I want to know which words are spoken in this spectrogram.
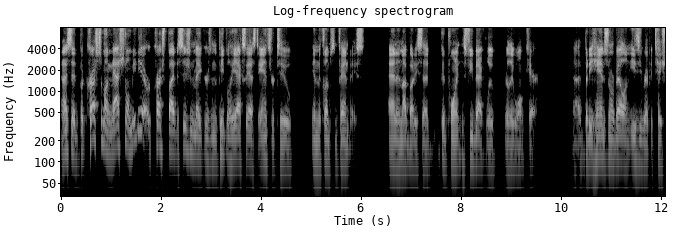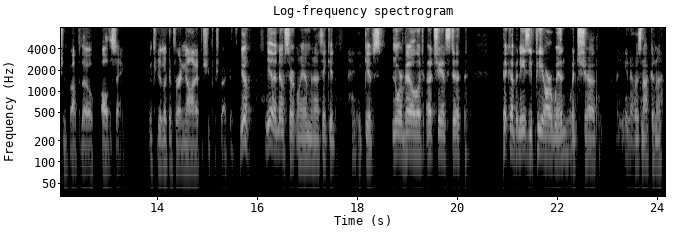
And I said, but crushed among national media or crushed by decision makers and the people he actually has to answer to in the Clemson fan base? And then my buddy said, good point. His feedback loop really won't care. Uh, but he hands Norvell an easy reputation bump, though, all the same, if you're looking for a non FSU perspective. Yeah. Yeah. No, certainly. I mean, I think it, it gives Norvell a, a chance to pick up an easy PR win, which, uh, you know, is not going to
